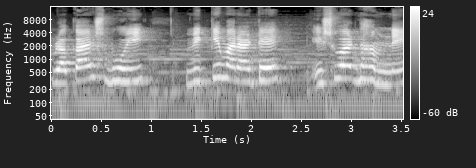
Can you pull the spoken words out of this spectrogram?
प्रकाश भोई विक्की मराठे ईश्वर धामणे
